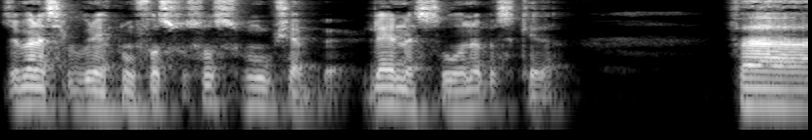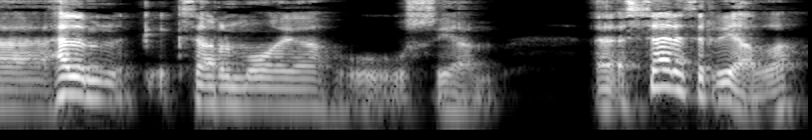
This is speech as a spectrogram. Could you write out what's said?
زي ما الناس يحبون يأكلون فص فص مو بشبع لين يسوونه بس كذا. فهذا من إكثار الموية والصيام. آه، الثالث الرياضة.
